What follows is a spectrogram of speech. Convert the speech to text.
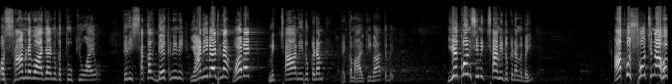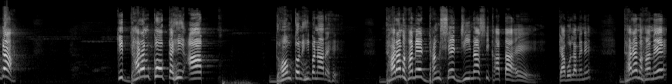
और सामने वो आ जाए नु तू क्यों आयो? तेरी शकल देखनी नहीं, यहाँ नहीं बैठना, वहाँ बैठ। मिच्छा में दुकड़म कमाल की बात है भाई। ये कौन सी मिच्छा में दुकड़म है भाई? आपको सोचना होगा कि धर्म को कहीं आप ढोंग तो नहीं बना रहे। धर्म हमें ढंग से जीना सिखाता है। क्या बोला मैंने? धर्म हमें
